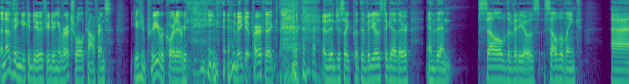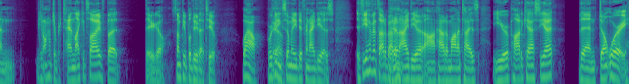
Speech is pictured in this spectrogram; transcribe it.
another thing you could do if you're doing a virtual conference, you can pre-record everything and make it perfect, and then just like put the videos together, and then sell the videos, sell the link, and you don't have to pretend like it's live. But there you go. Some people do Yeah. that too. Wow, we're getting so many different ideas. If you haven't thought about an idea on how to monetize your podcast yet, then don't worry.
